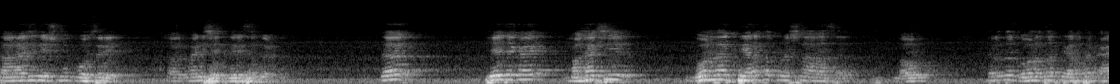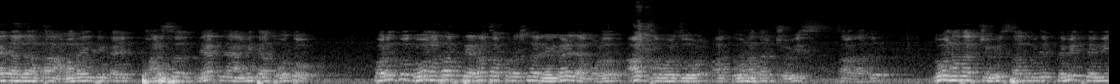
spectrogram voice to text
तानाजी देशमुख भोसरे स्वाभिमानी शेतकरी संघटना. तर हे जे काय मघाशी दोन हजार तेराचा प्रश्न आला सर. भाऊ खरं तर दोन हजार तेराचा काय झालं आता आम्हालाही ते काही फारसं ज्ञात नाही आम्ही त्यात होतो. परंतु दोन हजार तेराचा प्रश्न रेंगाळल्यामुळं आज जवळजवळ आज दोन हजार चोवीस साल आलं दोन हजार चोवीस सालमध्ये कमीत कमी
